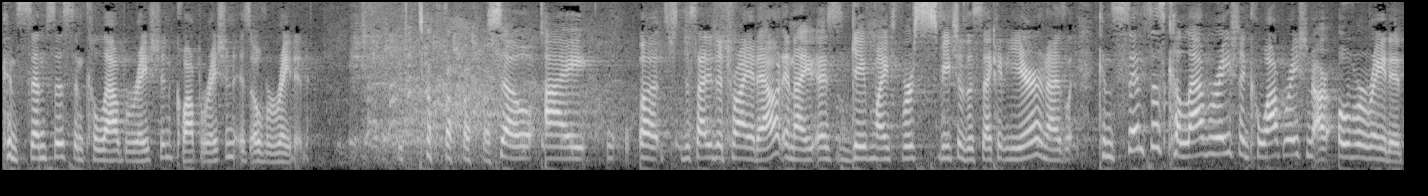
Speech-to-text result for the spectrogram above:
consensus and collaboration, cooperation is overrated. So I uh, decided to try it out, and I, I, gave my first speech of the second year, and I was like, consensus, collaboration, cooperation are overrated.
